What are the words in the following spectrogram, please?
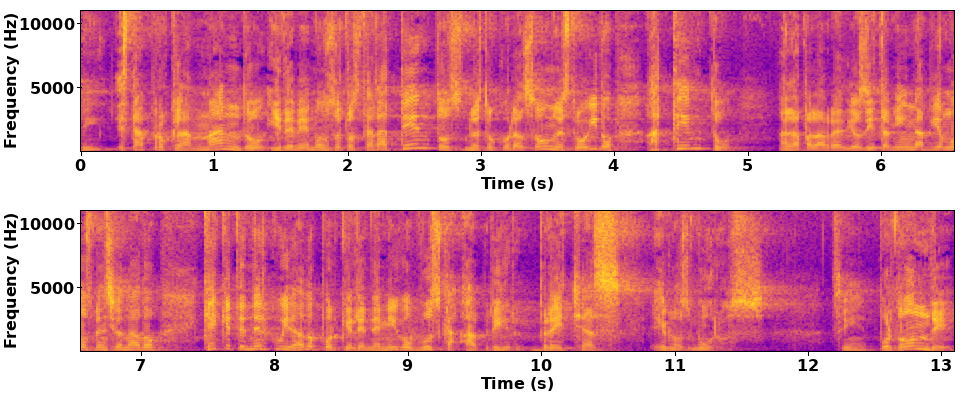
Está proclamando y debemos nosotros estar atentos, nuestro corazón, nuestro oído, atento a la palabra de Dios. Y también habíamos mencionado que hay que tener cuidado porque el enemigo busca abrir brechas en los muros. ¿Sí? ¿Por dónde?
